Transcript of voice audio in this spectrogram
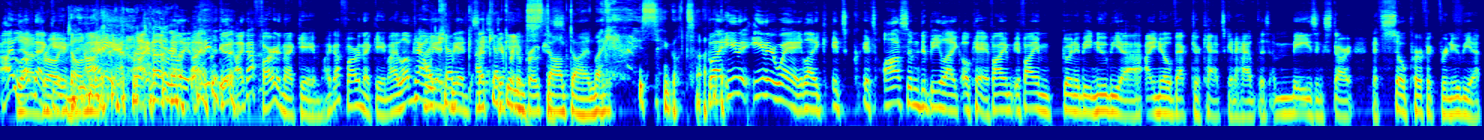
I Yeah, love that bro, game. I, I got really, I did good. I got far in that game. I got far in that game. I loved how we I had kept, we had I such kept different getting approaches. stomped on like every single time. but either either way like it's it's awesome to be like okay if i'm if i'm going to be nubia i know VektorKat's going to have this amazing start that's so perfect for nubia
